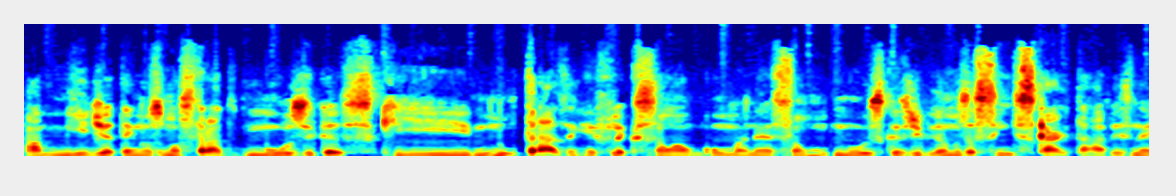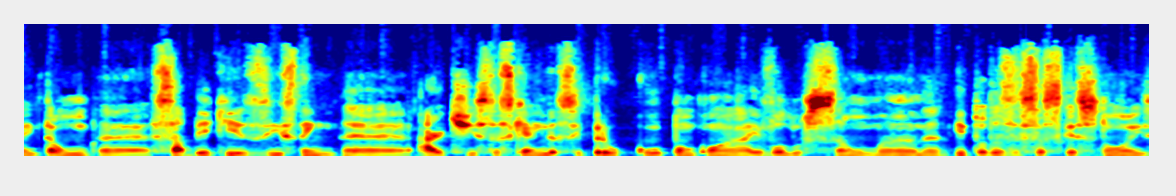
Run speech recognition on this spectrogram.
a, mídia tem nos mostrado músicas que não trazem reflexão alguma, né? São músicas, digamos assim, descartáveis, né? Então, é, saber que existem é, artistas que ainda se preocupam com a evolução humana e todas essas questões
